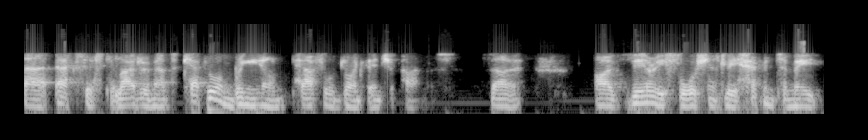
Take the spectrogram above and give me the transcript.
uh, access to larger amounts of capital and bringing on powerful joint venture partners. So I very fortunately happened to meet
